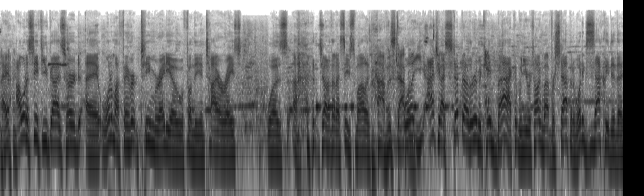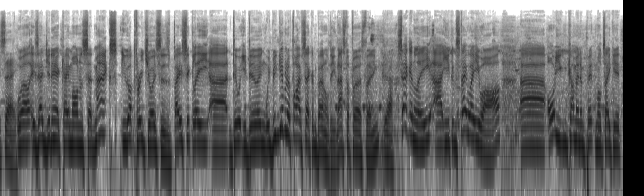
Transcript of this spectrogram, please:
I, I want to see if you guys heard uh, one of my favorite team radio from the entire race was uh, Jonathan. I see you smiling. Verstappen. Well, you, actually, I stepped out of the room and came back when you were talking about Verstappen. What exactly did they say? Well, his engineer came on and said, Max, you got three choices. Basically, uh, do what you're doing. We've been given a five second penalty. That's the first thing. Yeah. Secondly, uh, you can stay where you are, uh, or you can come in and pit and we'll take it,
